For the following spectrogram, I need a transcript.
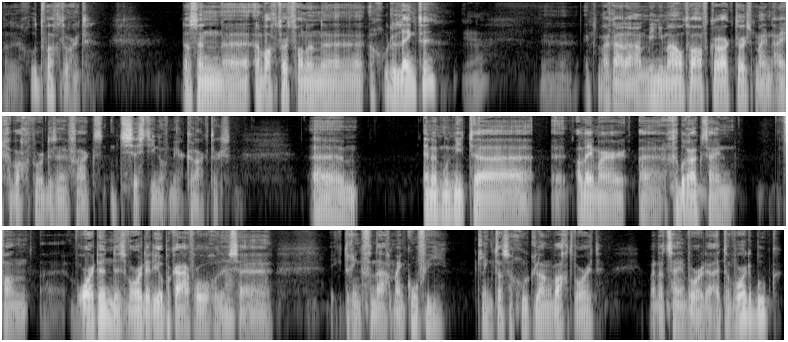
Wat een goed wachtwoord. Dat is een, eh, een wachtwoord van een, eh, een goede lengte. Eh, ik we raden aan minimaal 12 karakters. Mijn eigen wachtwoorden zijn vaak 16 of meer karakters. Ehm, en het moet niet alleen maar eh, gebruik zijn van woorden. Dus woorden die op elkaar volgen. Dus eh, ik drink vandaag mijn koffie. Klinkt als een goed lang wachtwoord. Maar dat zijn woorden uit een woordenboek.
